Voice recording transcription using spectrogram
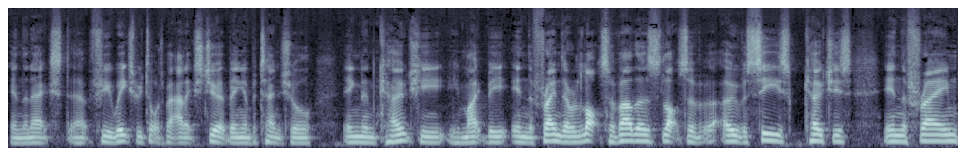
in the next uh, few weeks. We talked about Alex Stewart being a potential England coach. He he might be in the frame. There are lots of others, lots of overseas coaches in the frame.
